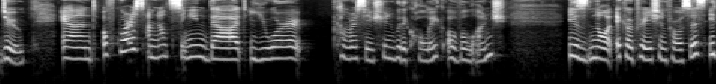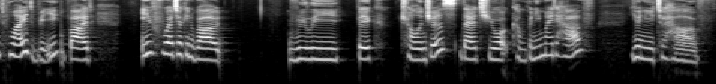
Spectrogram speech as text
do. And of course, I'm not saying that your conversation with a colleague over lunch is not a co-creation process. It might be, but if we're talking about really big challenges that your company might have, you need to have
